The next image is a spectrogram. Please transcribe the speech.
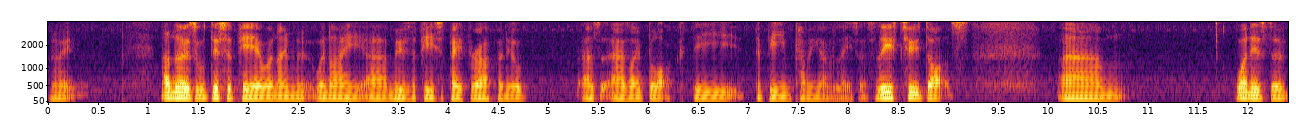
Right and those will disappear when I when I uh, move the piece of paper up, and it will as as I block the the beam coming out of the laser. So these two dots, um, one is the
